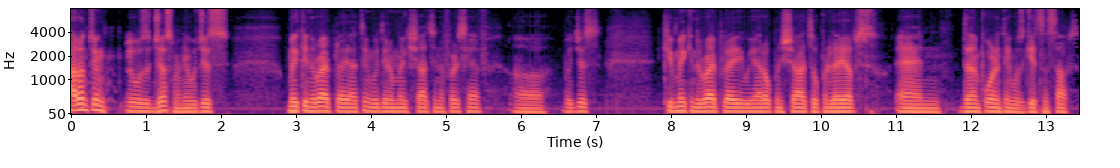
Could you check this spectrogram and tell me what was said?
I don't think it was adjustment. It was just making the right play. I think we didn't make shots in the first half, uh, but just keep making the right play. We had open shots, open layups, and the important thing was get some stops.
